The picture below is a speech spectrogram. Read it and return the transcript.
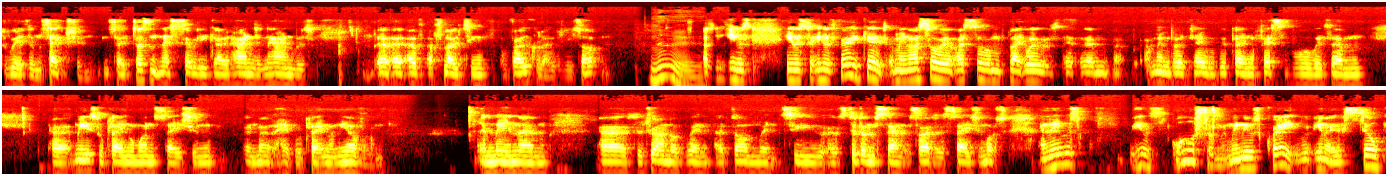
the rhythm section, and so it doesn't necessarily go hand in hand with a, a, a floating vocal over the top. No. I think he was he was he was very good. I mean, I saw I saw him play. We was, um, I remember they were playing a festival with um, uh, Muse were playing on one station and Motorhead were playing on the other one. And me and um, uh, the drummer went, uh, Dom went to uh, stood on the stand at the side of the stage and watched, and he was he was awesome. I mean, he was great. You know, still,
